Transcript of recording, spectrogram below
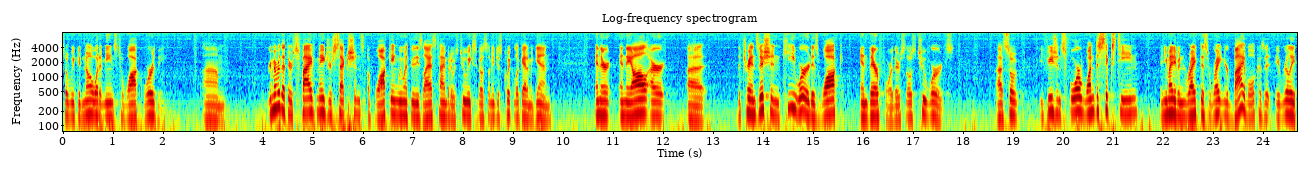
so we could know what it means to walk worthy. Um, remember that there's five major sections of walking. We went through these last time, but it was two weeks ago, so let me just quick look at them again. And they're and they all are uh, the transition key word is walk and therefore. There's those two words. Uh, so Ephesians 4 1 to 16, and you might even write this right in your Bible because it, it really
